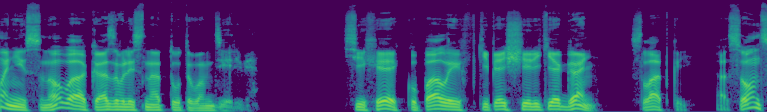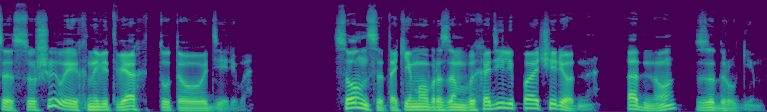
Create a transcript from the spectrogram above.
они снова оказывались на тутовом дереве. Сихе купала их в кипящей реке Гань, сладкой, а солнце сушило их на ветвях тутового дерева. Солнце таким образом выходили поочередно, одно за другим.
